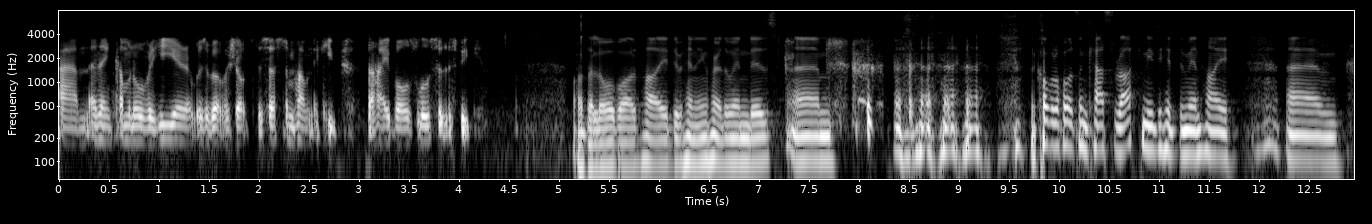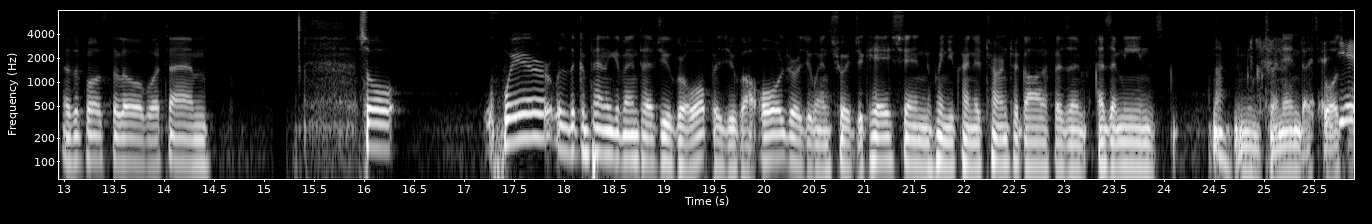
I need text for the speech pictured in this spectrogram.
Um, and then coming over here, it was a bit of a shock to the system, having to keep the high balls low, so to speak. Or the low balls high, depending where the wind is. Um, a couple of holes in Castle Rock, you need to hit them in high, um, as opposed to low. But um, so, where was the compelling event as you grow up, as you got older, as you went through education, when you kind of turned to golf as a as a means, not a means to an end, I suppose, yeah.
